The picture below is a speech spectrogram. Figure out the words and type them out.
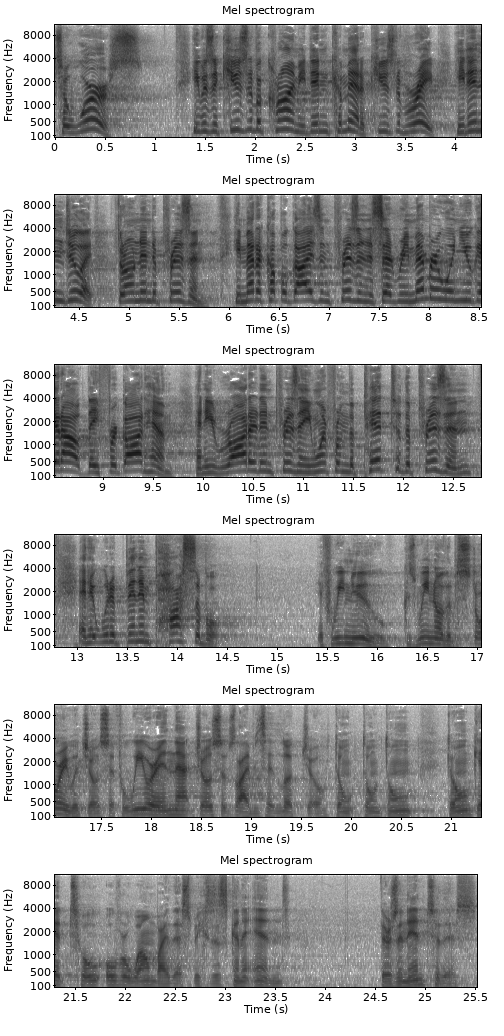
to worse. He was accused of a crime he didn't commit, accused of rape. He didn't do it, thrown into prison. He met a couple guys in prison and said, Remember when you get out? They forgot him. And he rotted in prison. He went from the pit to the prison, and it would have been impossible if we knew, because we know the story with Joseph, if we were in that Joseph's life and said, Look, Joe, don't, don't, don't, don't get so overwhelmed by this because it's going to end. There's an end to this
